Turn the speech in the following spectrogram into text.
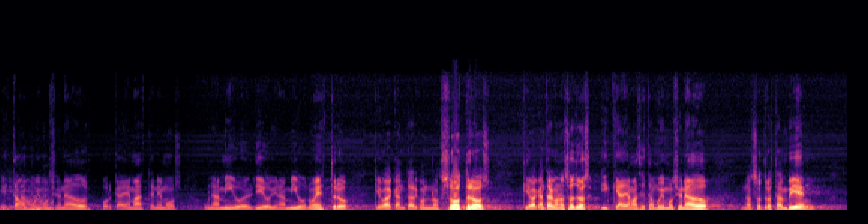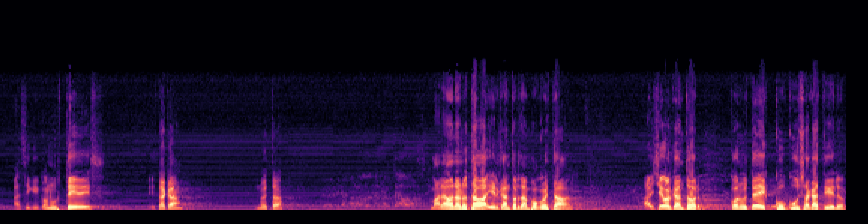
Estamos muy emocionados porque además tenemos un amigo del Diego y un amigo nuestro que va a cantar con nosotros, que va a cantar con nosotros y que además está muy emocionado, nosotros también. Así que con ustedes, ¿está acá? ¿No está? Maradona no estaba y el cantor tampoco estaba. Ahí llegó el cantor. Con ustedes, Cucuza Castielo.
